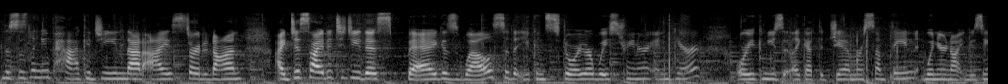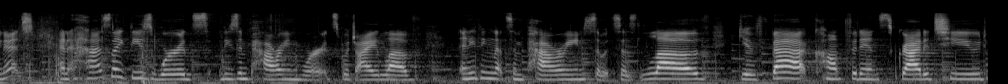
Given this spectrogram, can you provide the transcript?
This is the new packaging that I started on. I decided to do this bag as well so that you can store your waist trainer in here or you can use it like at the gym or something when you're not using it. And it has like these words, these empowering words, which I love anything that's empowering. So it says love, give back, confidence, gratitude,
